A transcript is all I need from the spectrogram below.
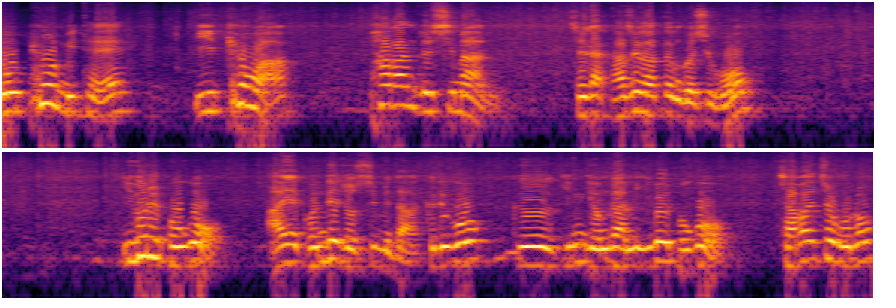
요 표 밑에 이 표와 파란 글씨만 제가 가져갔던 것이고 이거를 보고 아예 건네줬습니다. 그리고 그 김경감이 이걸 보고 자발적으로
